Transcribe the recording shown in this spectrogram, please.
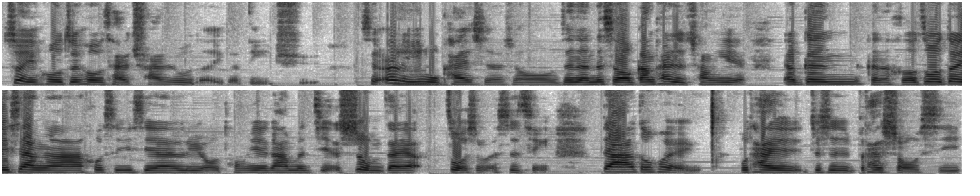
最后最后才传入的一个地区。所以二零一五开始的时候，嗯、真的那时候刚开始创业，要跟可能合作对象啊，或是一些旅游同业跟他们解释我们在要做什么事情，大家都会不太就是不太熟悉。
